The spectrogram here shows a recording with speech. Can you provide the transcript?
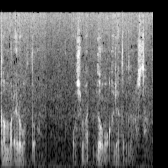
頑張れロボット。おしまい。どうもありがとうございました。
